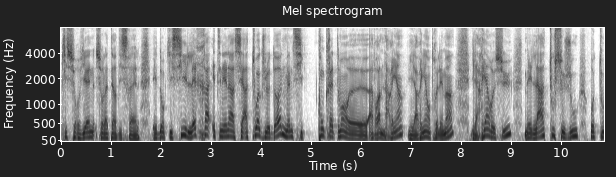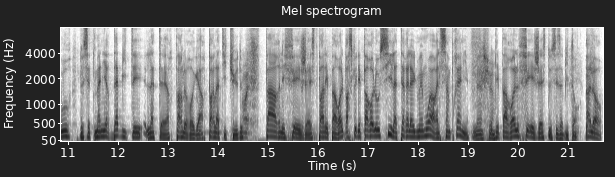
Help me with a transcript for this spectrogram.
qui surviennent sur la terre d'Israël. Et donc ici, l'Echa et c'est à toi que je le donne, même si concrètement, euh, Avram n'a rien, il a rien entre les mains, il a rien reçu, mais là, tout se joue autour de cette manière d'habiter la terre par le regard, par l'attitude, par les faits et gestes, par les paroles, parce que les paroles aussi, la terre, elle a une mémoire, elle s'imprègne des paroles, faits et gestes de ses habitants. Alors,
